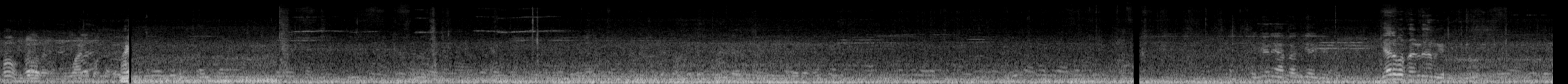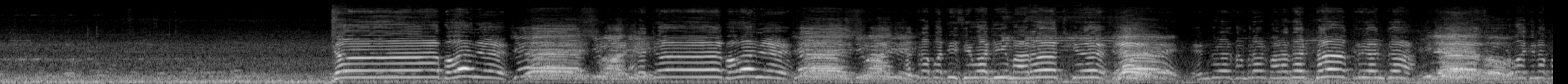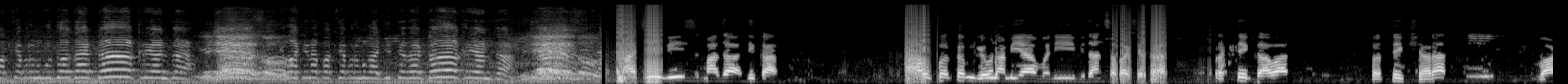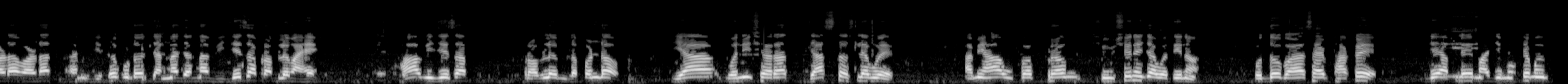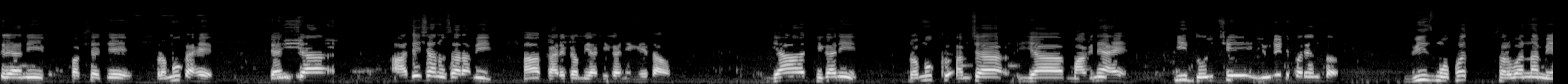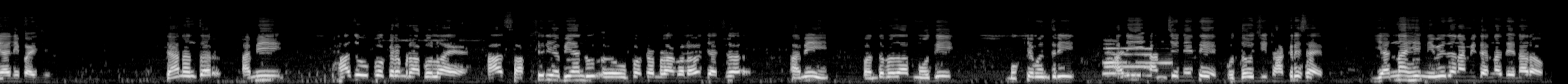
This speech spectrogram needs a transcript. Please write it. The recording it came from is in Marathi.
जय भवानी. जय शिवाजी. जय भवानी. जय शिवाजी. छत्रपती शिवाजी महाराज के हिंदू सम्राट बाळासाहेब ठाकरे यांचा. शिवसेना पक्षप्रमुख उद्धवसाहेब ठाकरे यांचा. शिवसेना पक्षप्रमुख आदित्यसाहेब ठाकरे यांचा. माझी वीज माझा अधिकार हा उपक्रम घेऊन आम्ही या वनी विधानसभा क्षेत्रात प्रत्येक गावात प्रत्येक शहरात वाडा वाडात आणि जिथं कुठं ज्यांना ज्यांना विजेचा प्रॉब्लेम आहे हा विजेचा प्रॉब्लेम लपंडाव या वनी शहरात जास्त असल्यामुळे आम्ही हा उपक्रम शिवसेनेच्या वतीनं उद्धव बाळासाहेब ठाकरे जे आपले माजी मुख्यमंत्री आणि पक्षाचे प्रमुख आहे त्यांच्या आदेशानुसार आम्ही हा कार्यक्रम या ठिकाणी घेत आहोत. या ठिकाणी प्रमुख आमच्या या मागण्या आहेत की दोनशे युनिटपर्यंत वीज मोफत सर्वांना मिळाली पाहिजे. त्यानंतर आम्ही हा जो उपक्रम राबवला आहे हा साक्षरी अभियान उपक्रम राबवला ज्याचं आम्ही पंतप्रधान मोदी मुख्यमंत्री आणि आमचे नेते उद्धवजी ठाकरे साहेब यांना हे निवेदन आम्ही त्यांना देणार आहोत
